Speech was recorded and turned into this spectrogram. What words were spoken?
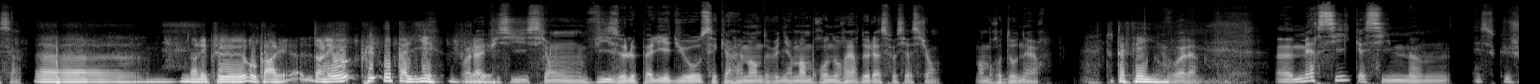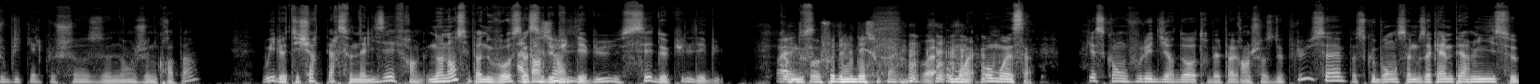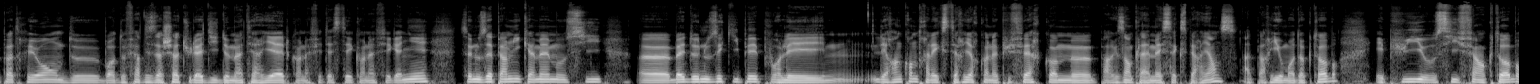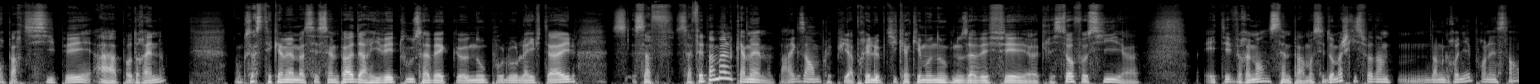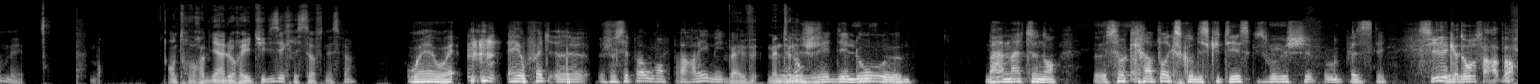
C'est ça. euh, dans les plus hauts paliers. Dans les hauts- plus hauts paliers. je Voilà, et puis si, si on vise le palier du haut, c'est carrément devenir membre honoraire de l'association. Membre d'honneur. Tout à fait. Voilà. Euh, merci Cassim. Est-ce que j'oublie quelque chose? Non, je ne crois pas. Oui, le t-shirt personnalisé, Franck. Non, non, c'est pas nouveau, ça c'est depuis le début. C'est depuis le début. Ouais, Comme il nous- faut, faut donner des sous quand même. Voilà, au moins, au moins ça. Qu'est-ce qu'on voulait dire d'autre? Ben, Pas grand-chose de plus, hein, parce que bon, ça nous a quand même permis, ce Patreon, de, bon, de faire des achats, tu l'as dit, de matériel qu'on a fait tester, qu'on a fait gagner. Ça nous a permis quand même aussi euh, ben, de nous équiper pour les, les rencontres à l'extérieur qu'on a pu faire, comme euh, par exemple la MS Experience à Paris au mois d'octobre, et puis aussi fin octobre, participer à Podren. Donc ça c'était quand même assez sympa d'arriver tous avec euh, nos polos lifestyle. Ça, ça fait pas mal quand même, par exemple. Et puis après le petit kakemono que nous avait fait euh, Christophe aussi euh, était vraiment sympa. Moi c'est dommage qu'il soit dans le, dans le grenier pour l'instant, mais bon. On trouvera bien à le réutiliser Christophe, n'est-ce pas? Ouais, ouais. Et au fait, euh, je sais pas où en parler, mais bah, Maintenant? euh, j'ai des lots. euh, Bah maintenant. Euh, sans aucun rapport avec ce qu'on discutait, excuse-moi, mais je sais pas où le placer. Si, les Euh, cadeaux, ça rapporte.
